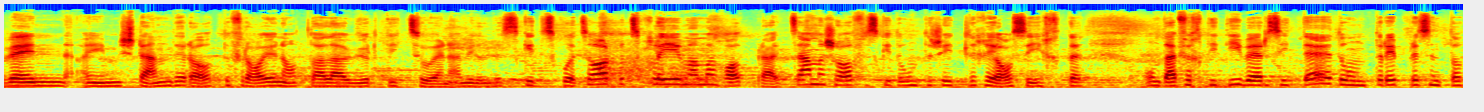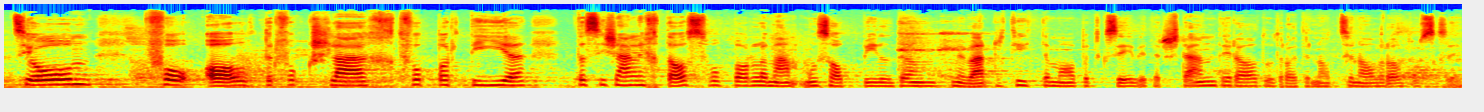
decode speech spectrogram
wenn im Ständerat der Frauenanteil auch würde zunehmen weil es gibt ein gutes Arbeitsklima, man kann breit zusammenarbeiten, es gibt unterschiedliche Ansichten und einfach die Diversität und die Repräsentation von Alter, von Geschlecht, von Partien, das ist eigentlich das, was das Parlament muss abbilden muss. wir werden heute Abend sehen, wie der Ständerat oder auch der Nationalrat aussieht.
